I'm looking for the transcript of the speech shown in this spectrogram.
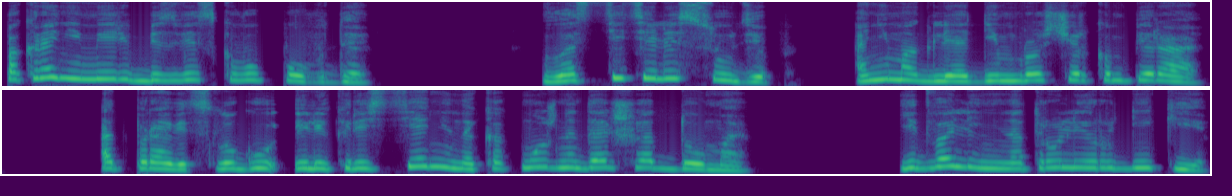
по крайней мере, без веского повода. Властители судеб, они могли одним росчерком пера отправить слугу или крестьянина как можно дальше от дома. Едва ли не на тролли рудники.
